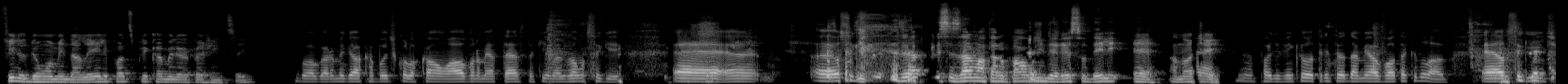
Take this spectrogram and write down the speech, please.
filho de um homem da lei, ele pode explicar melhor pra gente isso aí. Bom, agora o Miguel acabou de colocar um alvo na minha testa aqui, mas vamos seguir. É, é, é o seguinte, Se precisar matar o Paulo, o endereço dele é, anote É. aí. pode vir que o 38 da minha avó tá aqui do lado. É o seguinte,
